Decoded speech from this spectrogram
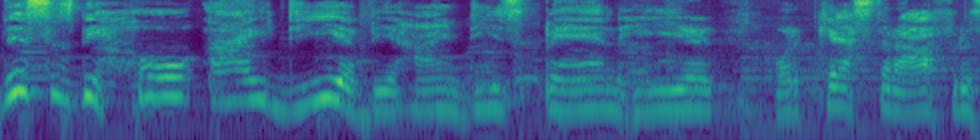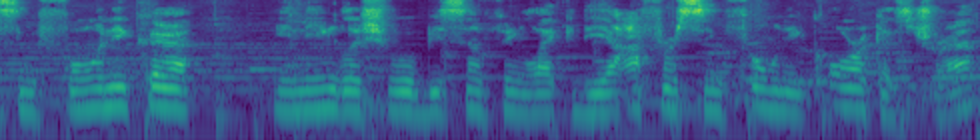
this is the whole idea behind this band here, Orquestra Afro Sinfônica. In English, will be something like the Afro Symphonic Orchestra.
